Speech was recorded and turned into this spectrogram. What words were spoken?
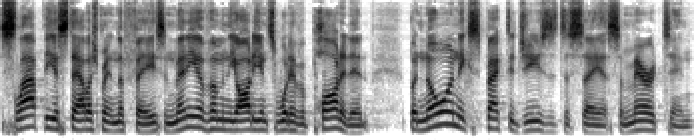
slap the establishment in the face. And many of them in the audience would have applauded it. But no one expected Jesus to say a Samaritan,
